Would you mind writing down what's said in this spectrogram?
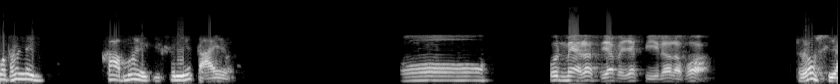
บ่ทันได้ข้ามมาให้อีกสมัยตายหรอกโอ้คุณแม่เราเสียไปยักปีแล้วล่ะพ่อเราเสีย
